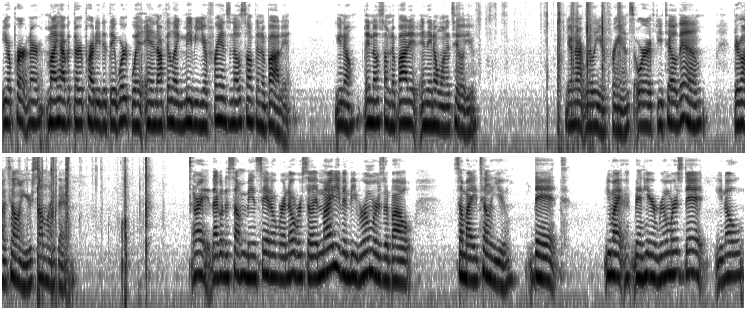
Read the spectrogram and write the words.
your partner might have a third party that they work with and I feel like maybe your friends know something about it. You know, they know something about it and they don't want to tell you. They're not really your friends. Or if you tell them, they're going to tell on you or something like that. All right, that go to something being said over and over. So it might even be rumors about somebody telling you that you might have been hearing rumors that, you know,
